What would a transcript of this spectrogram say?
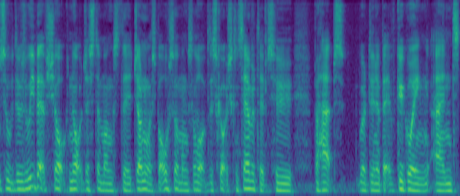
so there was a wee bit of shock, not just amongst the journalists, but also amongst a lot of the Scottish Conservatives who perhaps were doing a bit of Googling and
